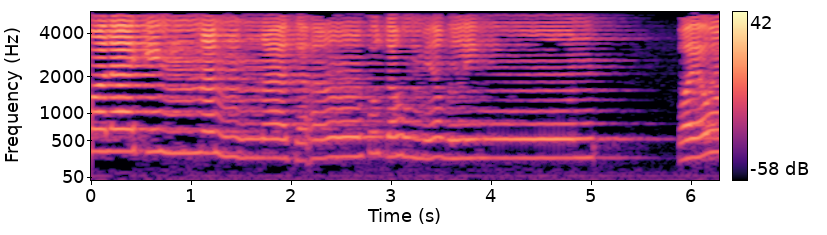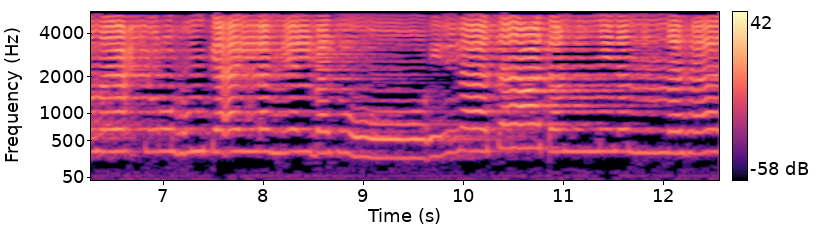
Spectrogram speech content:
ولكن الناس أنفسهم يظلمون. ويوم يحشرهم كأن لم يلبثوا إلا ساعة من النهار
